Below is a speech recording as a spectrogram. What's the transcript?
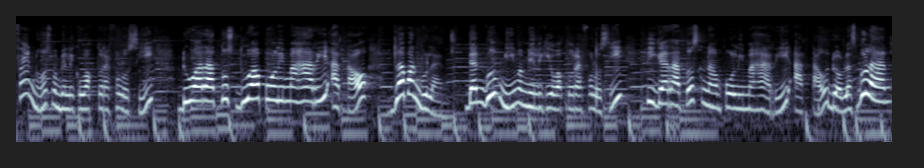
Venus memiliki waktu revolusi 225 hari atau 8 bulan. Dan bumi memiliki waktu revolusi 365 hari atau 12 bulan.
